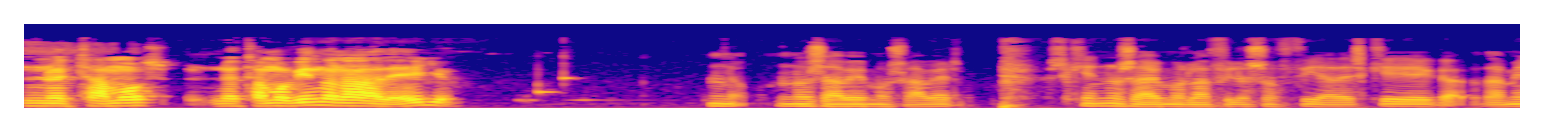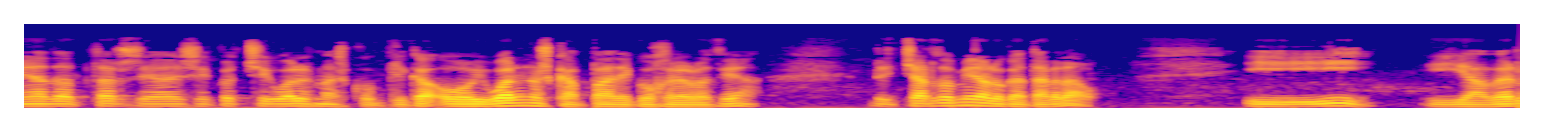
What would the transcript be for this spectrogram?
No estamos, no estamos viendo nada de ello. No, no sabemos. A ver, es que no sabemos la filosofía. Es que también adaptarse a ese coche igual es más complicado. O igual no es capaz de coger la velocidad. Richardo mira lo que ha tardado. Y, y a ver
